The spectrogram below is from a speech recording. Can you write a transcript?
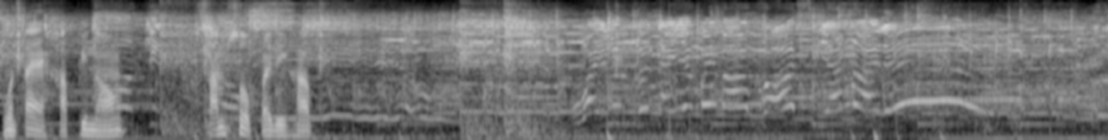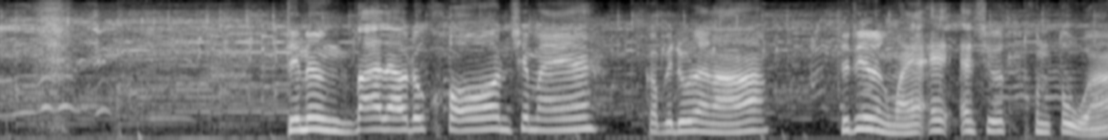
หัวแตกครับพี่น้องซ้ำศพไปดีครับ ที่หนึ่งได้แล้วทุกคนใช่ไหมก็ไปดูเลยนะ ที่ที่หนึ่งไหมไอ้ไอ้ชื่อคุณตู่อะ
